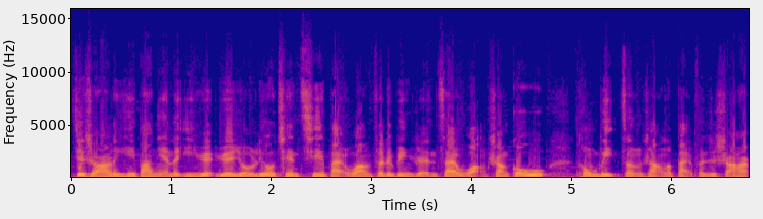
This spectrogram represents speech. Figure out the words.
截至2018年的一月，约有6700万菲律宾人在网上购物，同比增长了百分之十二。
